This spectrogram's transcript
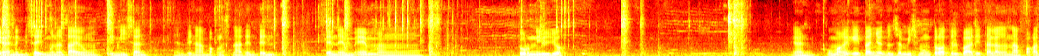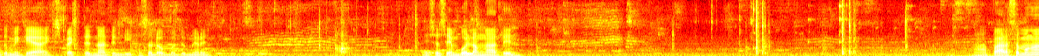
Yan, nag-decide muna tayong tinisan. Yan, binabaklas natin. 10, 10 mm ang tornilyo. Yan, kung makikita nyo dun sa mismong throttle body, talagang napakadumi. Kaya expected natin dito sa loob madumi rin. Disassemble lang natin. Ah, para sa mga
